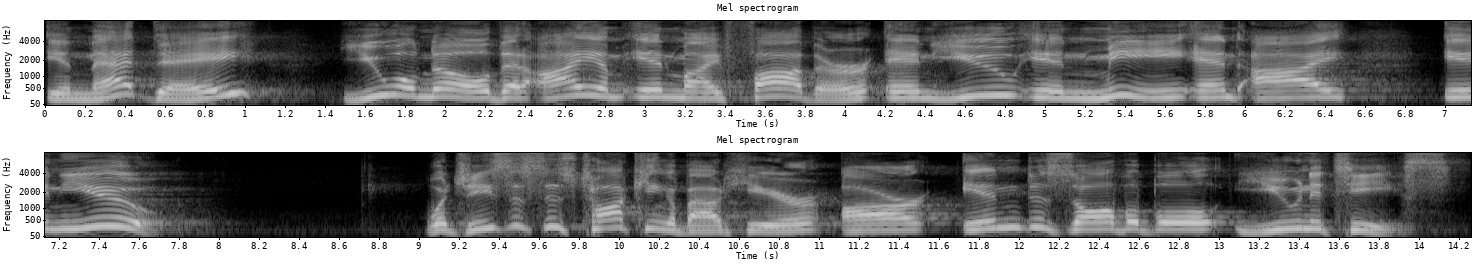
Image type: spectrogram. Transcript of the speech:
In that day, you will know that I am in my Father, and you in me, and I in you. What Jesus is talking about here are indissoluble unities.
